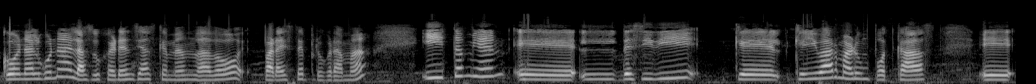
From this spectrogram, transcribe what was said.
con alguna de las sugerencias que me han dado para este programa. Y también eh, decidí que, que, iba a armar un podcast eh,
